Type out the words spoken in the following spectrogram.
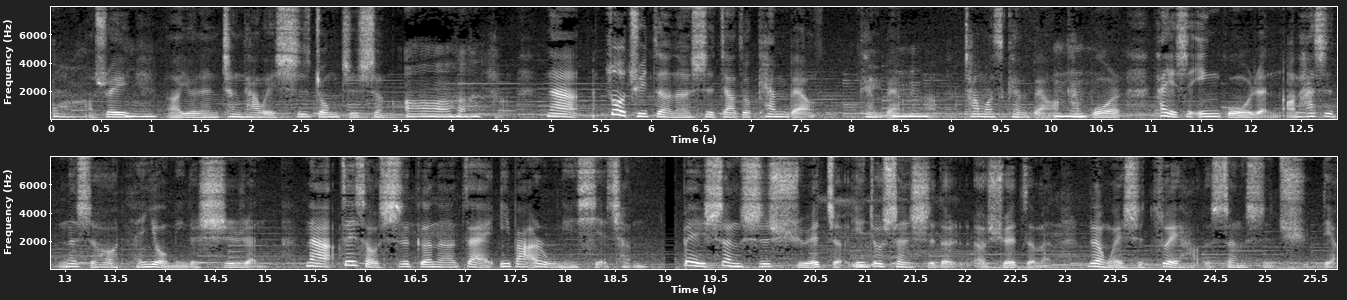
哇，所以嗯。呃，有人称他为诗中之圣。哦，好，那作曲者呢是叫做 Campbell，Campbell 嗯啊，Thomas Campbell 啊嗯，哼。坎博尔，他也是英国人啊，他是那时候很有名的诗人。那这首诗歌呢，在一八二五年写成，被圣诗学者研究圣诗的呃学者们认为是最好的圣诗曲调。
